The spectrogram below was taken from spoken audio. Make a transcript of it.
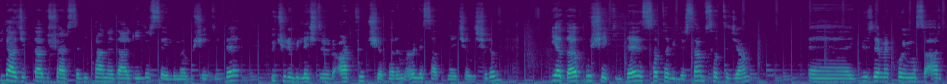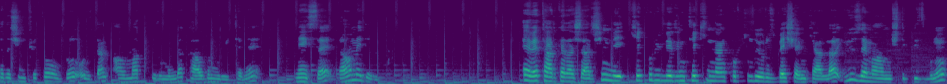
birazcık daha düşerse bir tane daha gelirse elime bu şekilde üçünü birleştirir artı 3 yaparım öyle satmaya çalışırım. Ya da bu şekilde satabilirsem satacağım. E, yüzeme koyması arkadaşım kötü oldu. O yüzden almak durumunda kaldım bu itemi. Neyse devam edelim. Evet arkadaşlar şimdi kekurilerin tekinden kurtuluyoruz 5 emkarla. 100 eme almıştık biz bunu.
